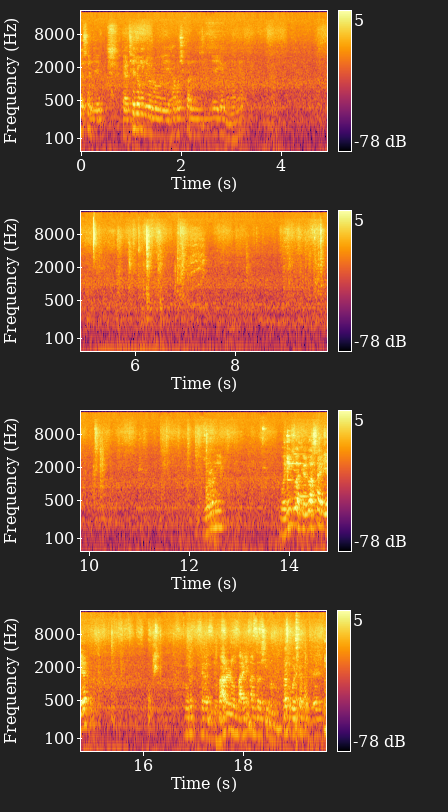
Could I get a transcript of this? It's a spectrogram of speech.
그래서 이제 내가 최종적으로 이 하고 싶은 얘기가 뭐냐면 물론이 원인과 결과 사이에 뭐 제가 이제 말을 너무 많이 만들어서 나도 못 찾았는데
